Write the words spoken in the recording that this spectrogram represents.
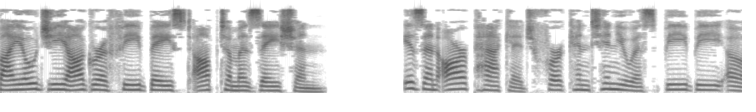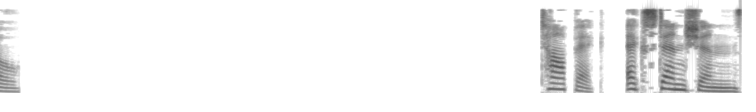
biogeography-based optimization is an R package for continuous BBO. Topic: Extensions.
